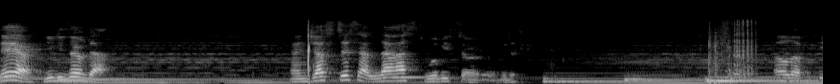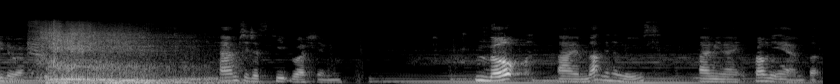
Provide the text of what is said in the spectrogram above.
There, you deserve that. And justice at last will be served. Oh look, either way. Time to just keep rushing. Nope! I am not gonna lose. I mean, I probably am, but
